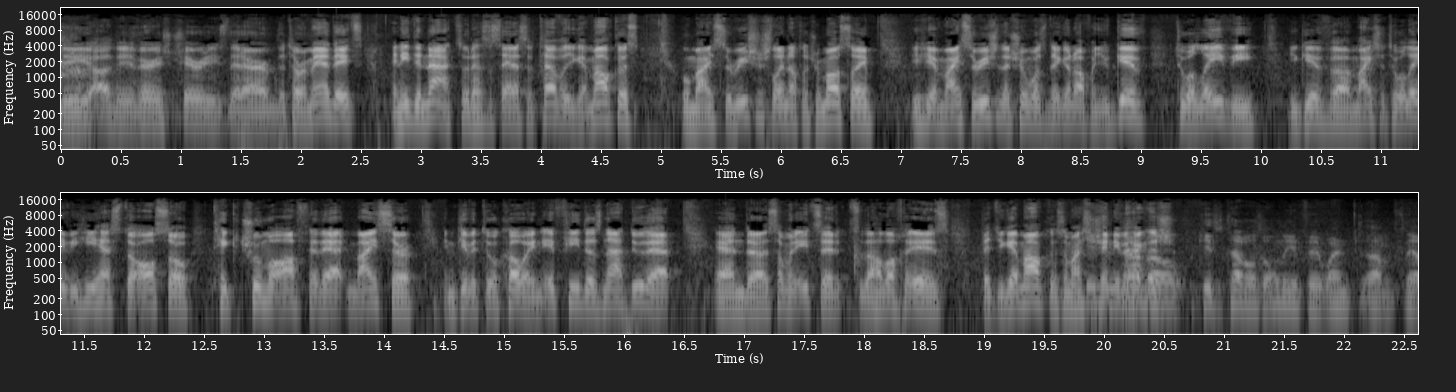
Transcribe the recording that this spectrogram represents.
the uh, the various charities that are the Torah mandates, and he did not. So it has the status of tevel. You get malchus. Umaisarishin shleinat l'trumasei. If you have maisarishin, the trum wasn't taken off. When you give to a levi, you give uh, meiser to a levi. He has to also take truma off of that meiser and give it to a kohen. If he does not do that, and uh, someone eats it, so the halacha is that you get malchus. Umaiser sheni v'hegdish. Case of tevel is only if it went um, from the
